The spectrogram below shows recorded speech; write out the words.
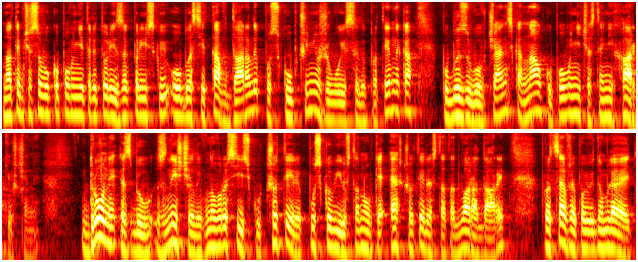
на тимчасово окупованій території Запорізької області та вдарили по скупченню живої сили противника поблизу Вовчанська на окупованій частині Харківщини. Дрони СБУ знищили в Новоросійську чотири пускові установки С-400 та два радари. Про це вже повідомляють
